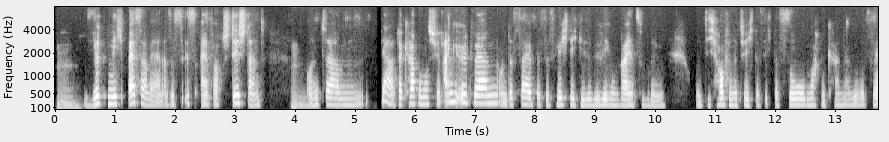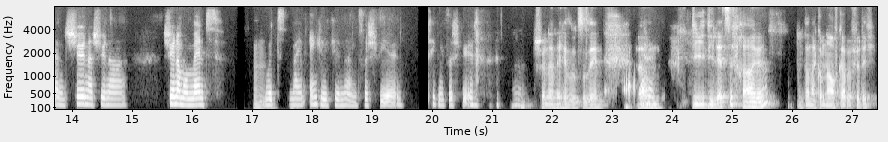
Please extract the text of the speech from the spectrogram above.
mhm. wird nicht besser werden. Also es ist einfach Stillstand. Mhm. Und ähm, ja, der Körper muss schön eingeölt werden und deshalb ist es wichtig, diese Bewegung reinzubringen. Und ich hoffe natürlich, dass ich das so machen kann. Also es wäre ein schöner, schöner, schöner Moment, hm. mit meinen Enkelkindern zu spielen, Ticken zu spielen. Hm, schön, deine Nähe so zu sehen. Ähm, die, die letzte Frage, und danach kommt eine Aufgabe für dich.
